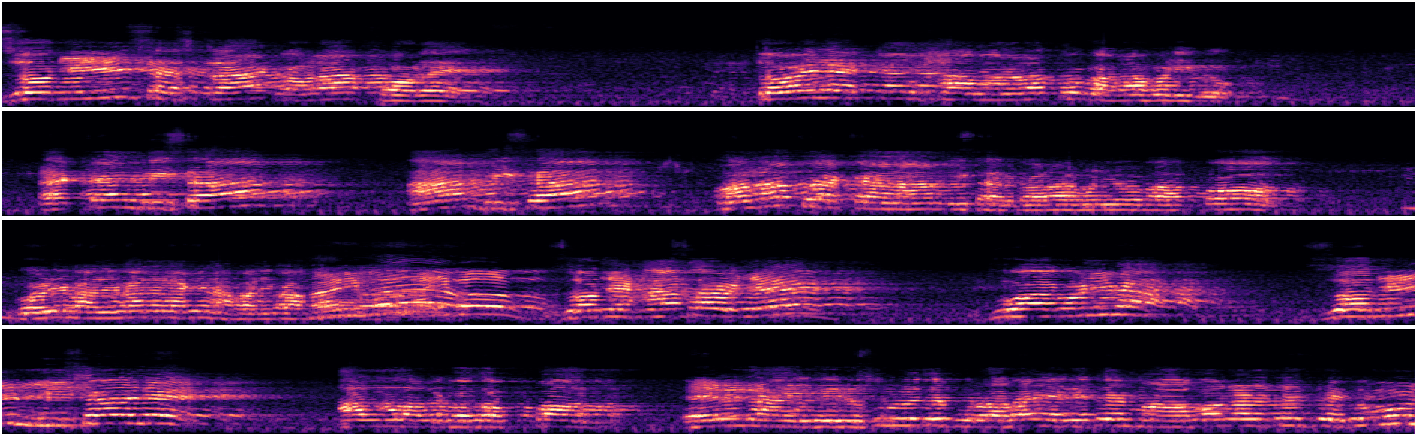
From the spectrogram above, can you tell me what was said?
যদি চেষ্টা করা পড়ে তইলে একখান খামারা তো করা পড়িব একখান বিচার আর বিচার অনাথ একখান আর বিচার করা পড়িব বাপ গড়ি না পারিবা মারিব যদি হইলে দোয়া করিবা যদি মিশা হইলে আল্লাহর গজব পান। এর নাই এই রসুলতে পুরা ভাই মা দেখুন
